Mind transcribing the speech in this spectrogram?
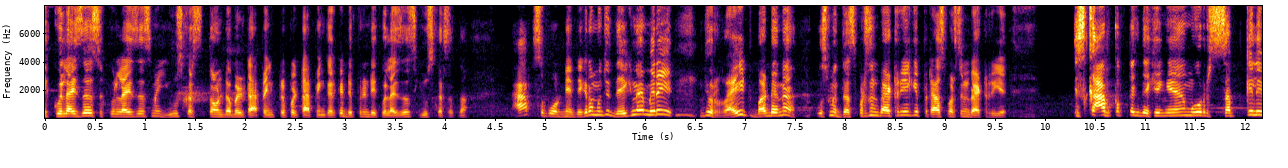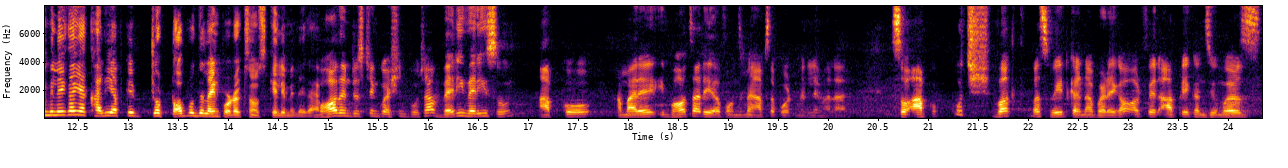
इक्वलाइजर्स इक्वलाइजर्स में यूज़ कर सकता हूँ डबल टैपिंग ट्रिपल टैपिंग करके डिफरेंट इक्वलाइजर्स यूज़ कर सकता हूँ। ऐप सपोर्ट नहीं देख रहा मुझे देखना है मेरे जो राइट बड है ना उसमें दस परसेंट बैटरी है कि पचास परसेंट बैटरी है। इसका आप कब तक देखेंगे हम और सबके लिए मिलेगा या खाली आपके जो top of the line products हैं उसके लिए मिलेगा? बहुत इंटरेस्टिंग क्वेश्चन पूछा। वेरी वेरी सुन आपको हमारे बहुत सारे ईयरफोन्स में आप सपोर्ट मिलने वाला है। सो so, आपको कुछ वक्त बस वेट करना पड़ेगा और फिर आपके कंज्यूमर्स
